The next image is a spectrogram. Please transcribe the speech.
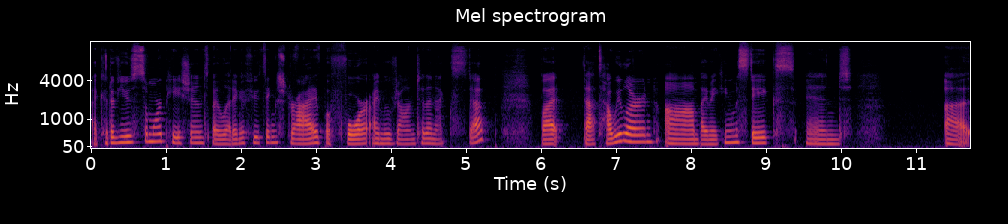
I could have used some more patience by letting a few things dry before I moved on to the next step, but that's how we learn um, by making mistakes and uh,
